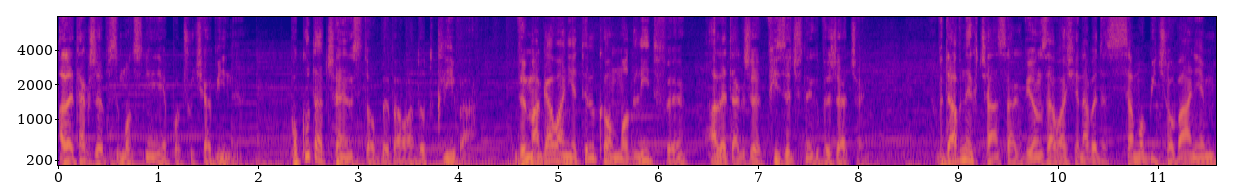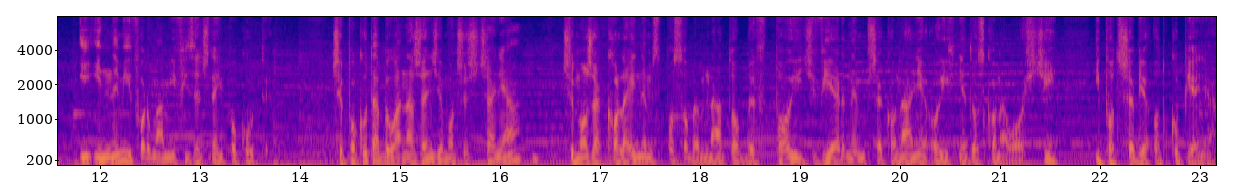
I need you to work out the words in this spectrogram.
ale także wzmocnienie poczucia winy. Pokuta często bywała dotkliwa. Wymagała nie tylko modlitwy, ale także fizycznych wyrzeczeń. W dawnych czasach wiązała się nawet z samobiczowaniem i innymi formami fizycznej pokuty. Czy pokuta była narzędziem oczyszczenia, czy może kolejnym sposobem na to, by wpoić wiernym przekonanie o ich niedoskonałości i potrzebie odkupienia?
